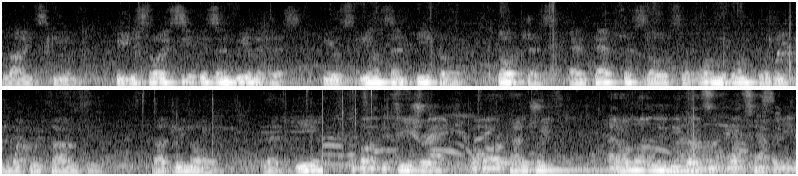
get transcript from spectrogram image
Blind scheme. He destroys cities and villages, kills innocent people, tortures and captures those who only want to live in a free country. But we know that even about the future of our country, and not only because of what's happening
